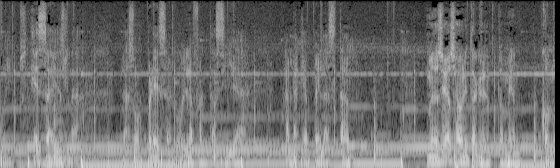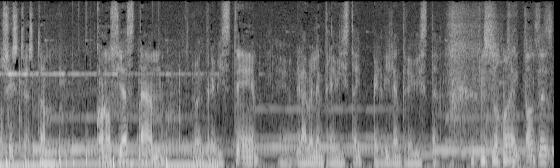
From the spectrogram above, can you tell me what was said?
¿no? Y pues, esa es la, la sorpresa, ¿no? Y la fantasía a la que apela Stam. Me decías ahorita que también conociste a Stam. Conocí a Stam, lo entrevisté, eh, grabé la entrevista y perdí la entrevista. ¿no? Entonces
